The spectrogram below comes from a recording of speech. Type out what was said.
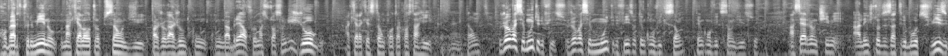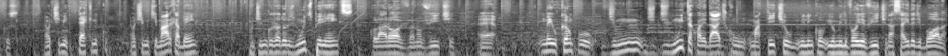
Roberto Firmino naquela outra opção de para jogar junto com, com o Gabriel foi uma situação de jogo aquela questão contra a Costa Rica. Né? Então o jogo vai ser muito difícil. O jogo vai ser muito difícil. Eu tenho convicção, tenho convicção disso. A Sérvia é um time, além de todos os atributos físicos, é um time técnico, é um time que marca bem, um time com jogadores muito experientes, Kolarov, Ivanovic, é, um meio-campo de, de, de, muita qualidade com o Matic o e o Milivojevic na saída de bola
